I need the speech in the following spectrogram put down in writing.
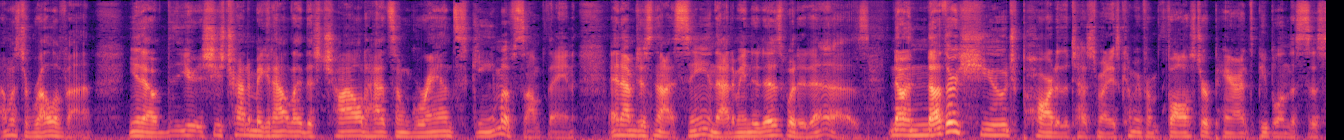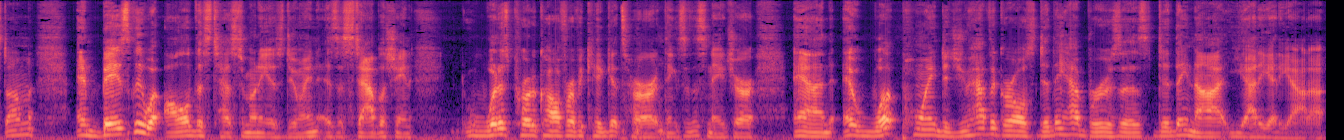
almost irrelevant. You know, she's trying to make it out like this child had some grand scheme of something. And I'm just not seeing that. I mean, it is what it is. Now, another huge part of the testimony is coming from foster parents, people in the system. And basically, what all of this testimony is doing is establishing what is protocol for if a kid gets hurt, mm-hmm. things of this nature, and at what point did you have the girls? Did they have bruises? Did they not? Yada yada yada.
